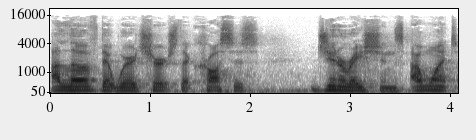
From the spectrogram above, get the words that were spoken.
I love that we're a church that crosses generations. I want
